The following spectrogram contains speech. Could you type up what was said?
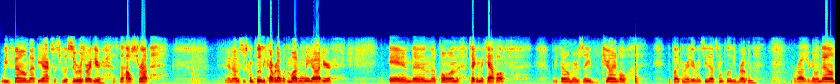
We found that the access for the sewer is right here. The house trap. And uh, this was completely covered up with mud when we got here. And then upon taking the cap off, we found there's a giant hole. The piping right here, we can see that's completely broken. The riser going down.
